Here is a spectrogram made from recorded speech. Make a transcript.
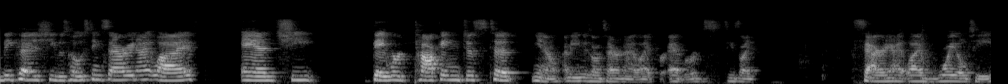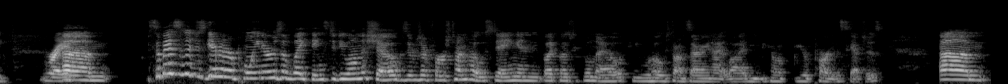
because she was hosting Saturday Night Live, and she they were talking just to you know I mean he was on Saturday Night Live forever. It's- he's like Saturday Night Live royalty. Right. Um, so basically, just giving her pointers of like things to do on the show because it was her first time hosting, and like most people know, if you host on Saturday Night Live, you become you're part of the sketches. Um,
